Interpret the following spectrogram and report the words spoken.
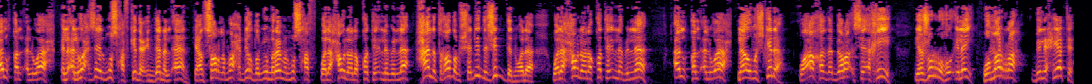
ألقى الألواح. الألواح زي المصحف كده عندنا الآن. يعني صار لما واحد يغضب يوم رامي المصحف ولا حول ولا قوة إلا بالله. حالة غضب شديدة جدا ولا ولا حول ولا قوة إلا بالله. ألقى الألواح. لا مشكلة وأخذ برأس أخيه يجره إليه ومرة بلحيته.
